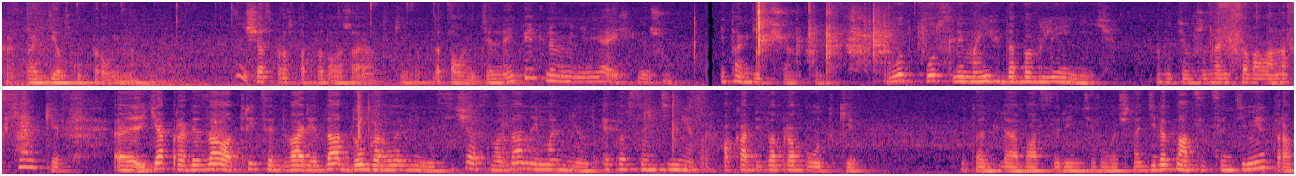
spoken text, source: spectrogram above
как бы отделку проймы. И сейчас просто продолжаю такие вот дополнительные петли у меня, я их вяжу. Итак, девчонки, вот после моих добавлений, вот я уже нарисовала на схемке, э, я провязала 32 ряда до горловины. Сейчас на данный момент это в сантиметрах, пока без обработки. Это для вас ориентировочно. 19 сантиметров.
